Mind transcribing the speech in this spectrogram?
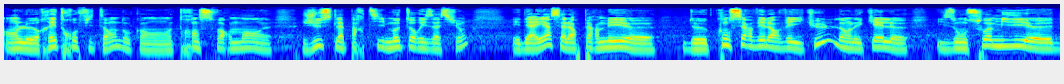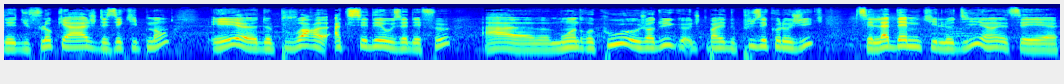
en le rétrofitant, donc en transformant euh, juste la partie motorisation. Et derrière, ça leur permet de conserver leur véhicule dans lesquels ils ont soit mis du flocage, des équipements, et de pouvoir accéder aux ZFE à euh, moindre coût. Aujourd'hui, je parlais de plus écologique. C'est l'ADEME qui le dit. Hein, c'est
